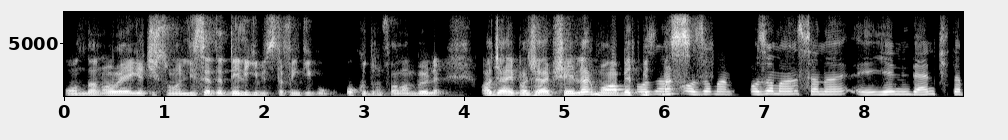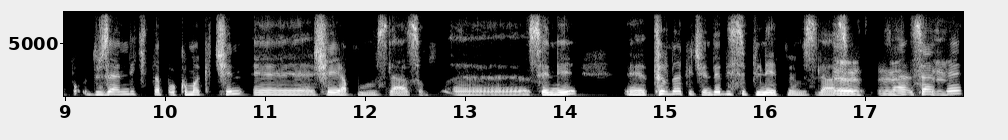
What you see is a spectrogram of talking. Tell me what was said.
ondan oraya geçiş sonra lisede deli gibi Stephen King okudum falan böyle acayip acayip şeyler. Muhabbet o bitmez. Zaman, o zaman o zaman sana e, yeniden kitap düzenli kitap okumak için e, şey yapmamız lazım. E, seni e, tırnak içinde disipline etmemiz lazım. Evet, evet, sen, sen evet, de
